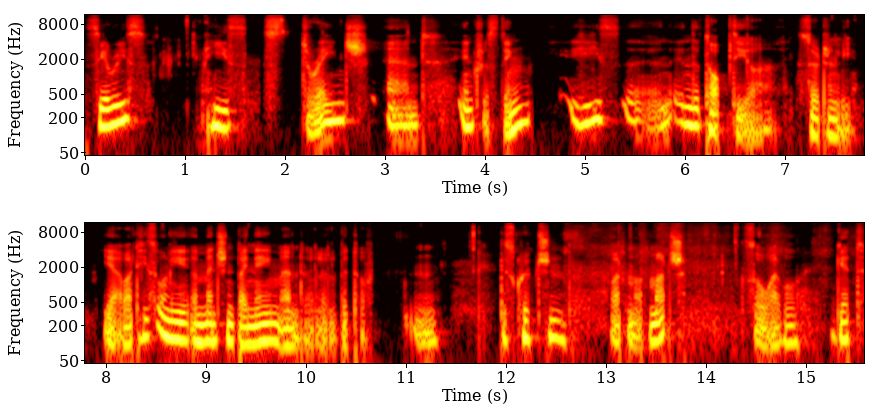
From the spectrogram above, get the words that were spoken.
series. He's strange and interesting. He's uh, in the top tier, certainly. Yeah, but he's only uh, mentioned by name and a little bit of mm, description, but not much. So I will get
